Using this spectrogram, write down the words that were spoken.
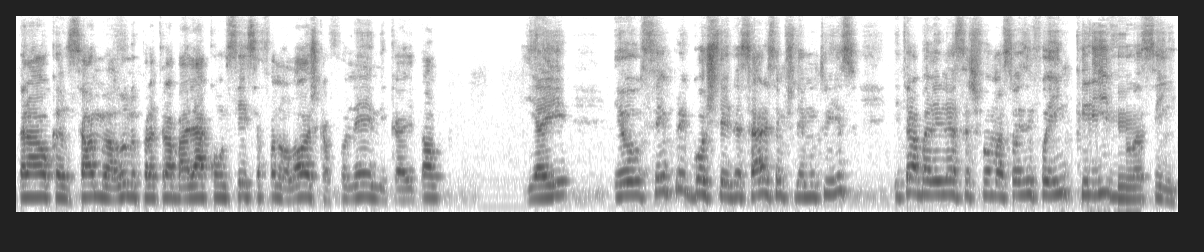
para alcançar o meu aluno, para trabalhar a consciência fonológica, fonêmica e tal? E aí, eu sempre gostei dessa área, sempre estudei muito isso e trabalhei nessas formações e foi incrível, assim,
